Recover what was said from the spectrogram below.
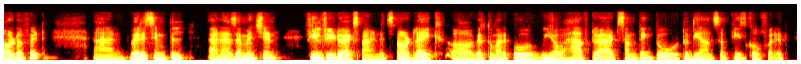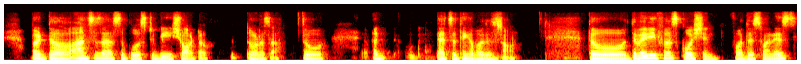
out of it, and very simple. And as I mentioned, feel free to expand. It's not like uh, you have to add something to to the answer please go for it. But the answers are supposed to be shorter so uh, that's the thing about this round. So the very first question for this one is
